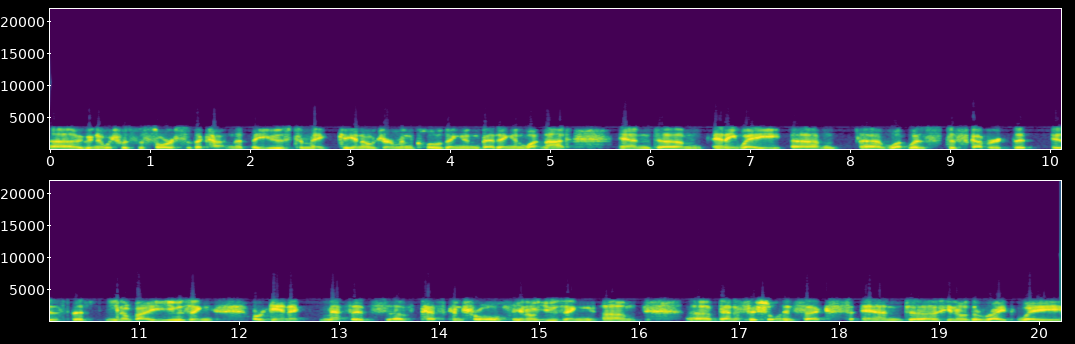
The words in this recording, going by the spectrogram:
uh, you know, which was the source of the cotton that they used to make you know German clothing and bedding and whatnot. And um, anyway, um, uh, what was discovered that is that you know by using organic methods of pest control, you know, using um, uh, beneficial insects and uh, you know the right way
